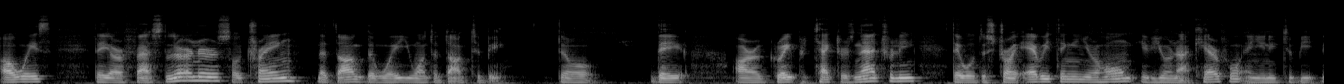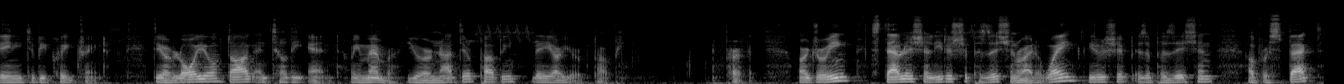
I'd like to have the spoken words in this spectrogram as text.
Always, they are fast learners, so train the dog the way you want the dog to be. They'll, they are great protectors naturally. They will destroy everything in your home if you're not careful, and you need to be. They need to be crate trained. They are loyal dog until the end. Remember, you are not their puppy; they are your puppy. Perfect. Marjorie, establish a leadership position right away. Leadership is a position of respect.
